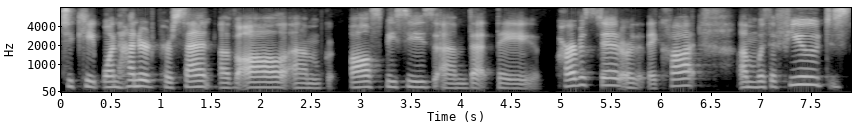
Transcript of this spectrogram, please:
to keep 100% of all um, all species um, that they harvested or that they caught, um, with a few dis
